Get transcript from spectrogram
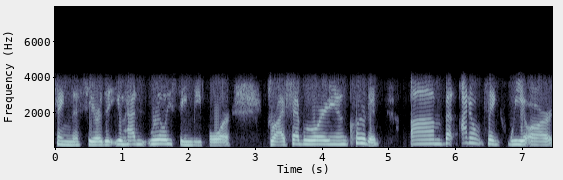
thing this year that you hadn't really seen before, dry February included. Um, but I don't think we are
